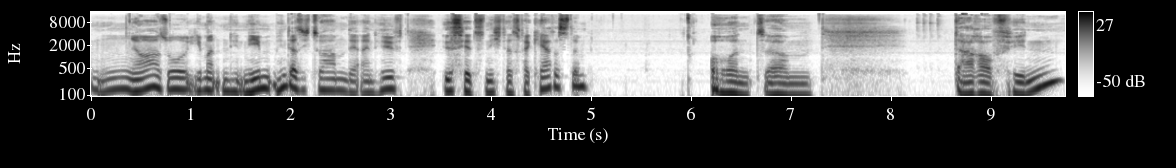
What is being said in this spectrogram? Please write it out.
ja, so jemanden neben, hinter sich zu haben, der einen hilft, ist jetzt nicht das Verkehrteste. Und ähm, daraufhin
